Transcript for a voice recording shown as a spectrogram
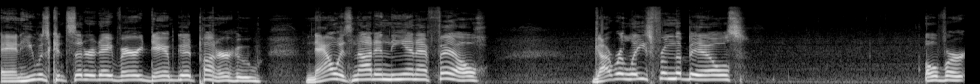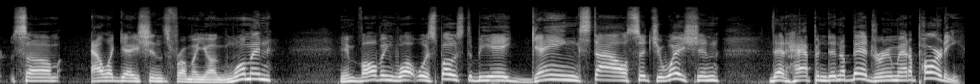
and he was considered a very damn good punter who now is not in the NFL got released from the Bills over some allegations from a young woman involving what was supposed to be a gang style situation that happened in a bedroom at a party.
